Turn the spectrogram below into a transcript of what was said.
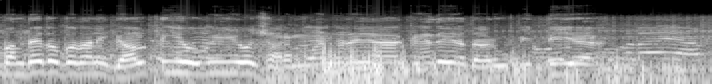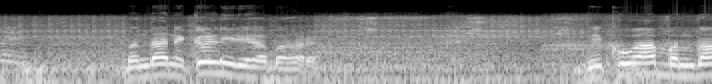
ਬੰਦੇ ਤੋਂ ਪਤਾ ਨਹੀਂ ਗਲਤੀ ਹੋ ਗਈ ਉਹ ਸ਼ਰਮ ਮੰਨ ਰਿਹਾ ਕਹਿੰਦੇ ਆ दारू ਪੀਤੀ ਆ ਬੜਾ ਯਹਾਂ ਪੇ ਬੰਦਾ ਨਿਕਲ ਨਹੀਂ ਰਿਹਾ ਬਾਹਰ ਦੇਖੋ ਆ ਬੰਦਾ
